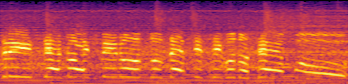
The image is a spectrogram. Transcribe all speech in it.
32 minutos desse segundo tempo.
